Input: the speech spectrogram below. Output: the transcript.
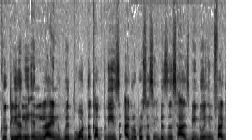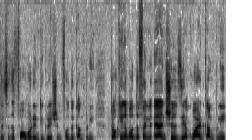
clearly in line with what the company's agro-processing business has been doing. In fact, this is a forward integration for the company. Talking about the financials, the acquired company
